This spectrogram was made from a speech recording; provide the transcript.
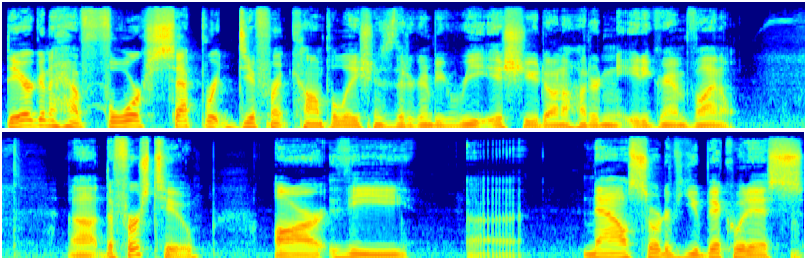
they are going to have four separate different compilations that are going to be reissued on 180 gram vinyl. Uh, the first two are the uh, now sort of ubiquitous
